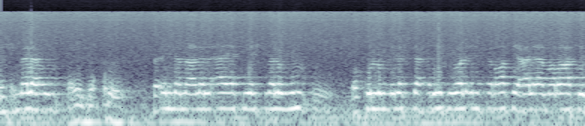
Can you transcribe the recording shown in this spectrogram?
يشملهم. فإن معنى الآية يشملهم. وكل من التحريف والانحراف على مراتب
